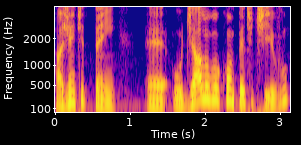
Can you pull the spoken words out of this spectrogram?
A gente tem é, o diálogo competitivo,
